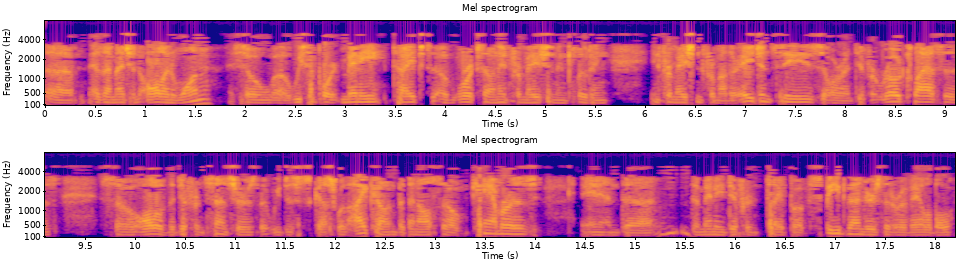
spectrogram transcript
uh, as I mentioned all in one. So uh, we support many types of work zone information, including information from other agencies or on different road classes. So all of the different sensors that we discussed with iCone, but then also cameras and uh, the many different type of speed vendors that are available,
